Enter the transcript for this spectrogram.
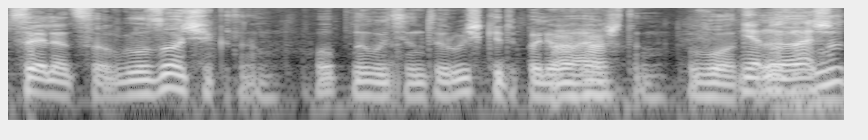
целятся в глазочек, там, оп, на вытянутой ручке ты поливаешь там. Вот. Не, ну Э, знаешь, ну,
